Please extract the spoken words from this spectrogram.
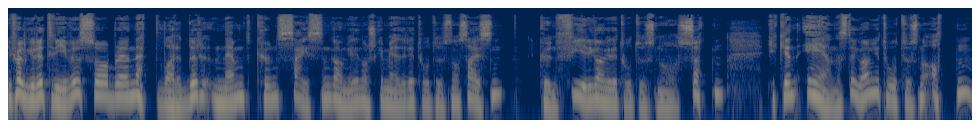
Ifølge Retriever så ble nettvarder nevnt kun 16 ganger i norske medier i 2016 kun fire ganger i 2017, ikke en eneste gang i 2018,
